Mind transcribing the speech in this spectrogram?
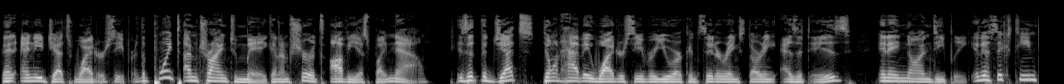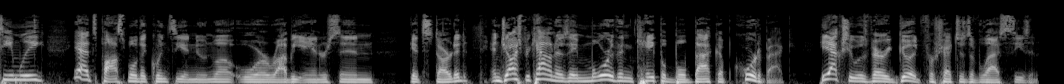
than any Jets wide receiver. The point I'm trying to make, and I'm sure it's obvious by now, is that the Jets don't have a wide receiver you are considering starting as it is in a non-deep league. In a 16 team league, yeah, it's possible that Quincy Enunwa or Robby Anderson get started. And Josh McCown is a more than capable backup quarterback. He actually was very good for stretches of last season.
